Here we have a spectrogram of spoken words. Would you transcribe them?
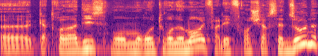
euh, 90, mon, mon, retournement, il fallait franchir cette zone.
